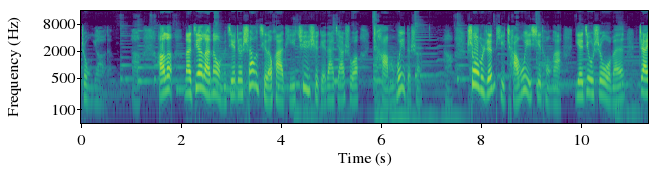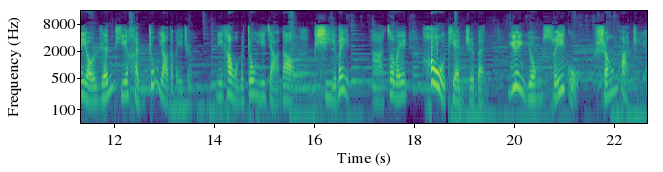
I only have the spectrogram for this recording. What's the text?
重要的。啊，好了，那接下来呢，我们接着上期的话题，继续给大家说肠胃的事儿啊。说我们人体肠胃系统啊，也就是我们占有人体很重要的位置。你看，我们中医讲到脾胃啊，作为后天之本，运用水谷生化之源，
